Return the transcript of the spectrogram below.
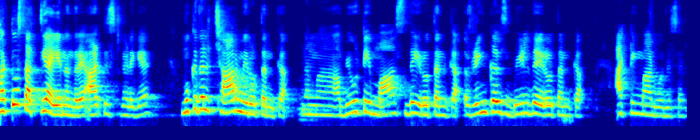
ಕಟು ಸತ್ಯ ಏನಂದ್ರೆ ಆರ್ಟಿಸ್ಟ್ಗಳಿಗೆ ಮುಖದಲ್ಲಿ ಚಾರ್ಮ್ ಇರೋ ತನಕ ನಮ್ಮ ಬ್ಯೂಟಿ ಮಾಸ್ದೇ ಇರೋ ತನಕ ರಿಂಕಲ್ಸ್ ಬೀಳದೆ ಇರೋ ತನಕ ಆಕ್ಟಿಂಗ್ ಮಾಡ್ಬೋದು ಸರ್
